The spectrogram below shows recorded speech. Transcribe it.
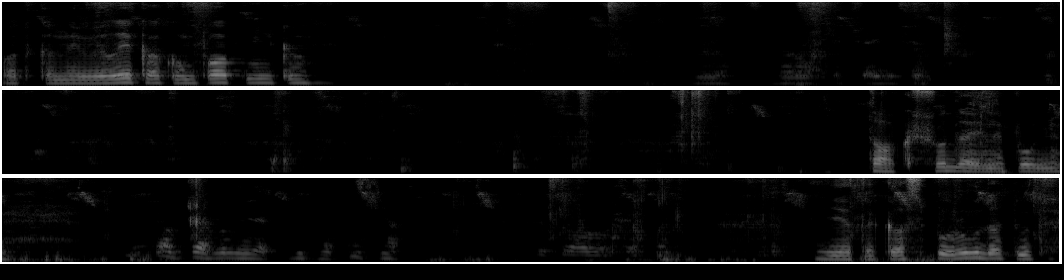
Ходка невелика, компактненька. Так, що де я не пам'ятаю. Там теж вони як літня кухня. Є така споруда тут.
